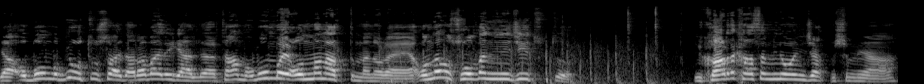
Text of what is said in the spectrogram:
Ya o bomba bir otursaydı arabayla geldiler tamam mı? O bombayı ondan attım ben oraya ya. Onlar da soldan ineceği tuttu. Yukarıda kalsam yine oynayacakmışım ya.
